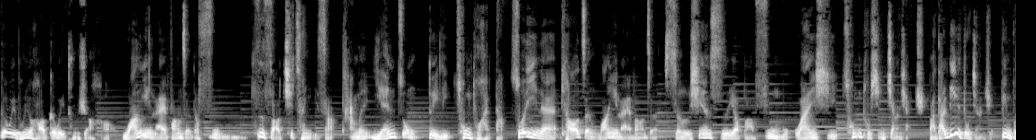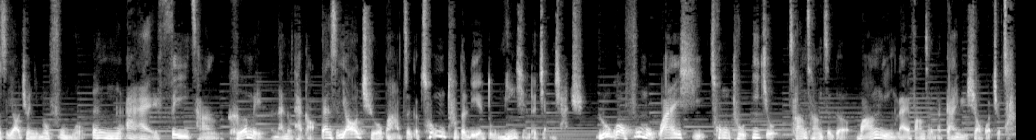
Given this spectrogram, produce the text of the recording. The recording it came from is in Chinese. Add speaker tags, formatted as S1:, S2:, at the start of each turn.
S1: 各位朋友好，各位同学好。网瘾来访者的父母至少七成以上，他们严重对立，冲突很大。所以呢，调整网瘾来访者，首先是要把父母关系冲突性降下去，把它烈度降下去，并不是要求你们父母恩恩爱爱、非常和美，难度太高。但是要求把这个冲突的烈度明显的降下去。如果父母关系冲突依旧，常常这个网瘾来访者的干预效果就差。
